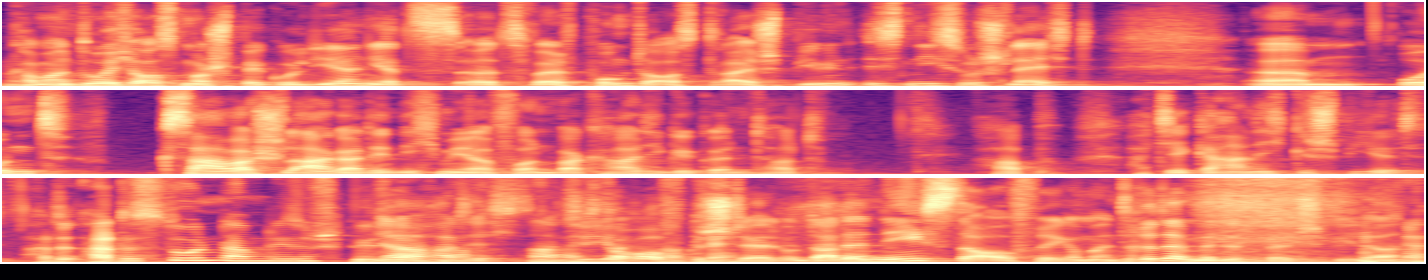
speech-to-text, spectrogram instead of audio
Ne? Kann man durchaus mal spekulieren. Jetzt äh, zwölf Punkte aus drei Spielen, ist nicht so schlecht. Ähm, und Xaver Schlager, den ich mir von Bacardi gegönnt hat, habe, hat hier gar nicht gespielt. Hattest du ihn an diesem Spiel? Ja, hatte ich. Ah, natürlich ich auch aufgestellt. Okay. Und da der nächste Aufreger, mein dritter Mittelfeldspieler,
